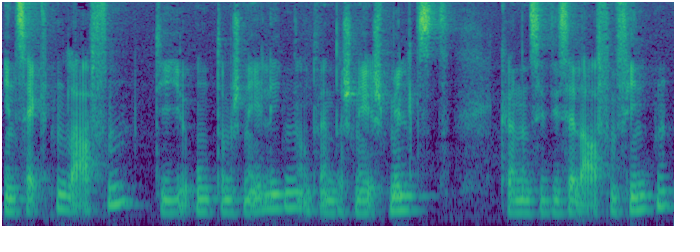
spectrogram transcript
Insektenlarven, die unterm Schnee liegen und wenn der Schnee schmilzt, können sie diese Larven finden.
